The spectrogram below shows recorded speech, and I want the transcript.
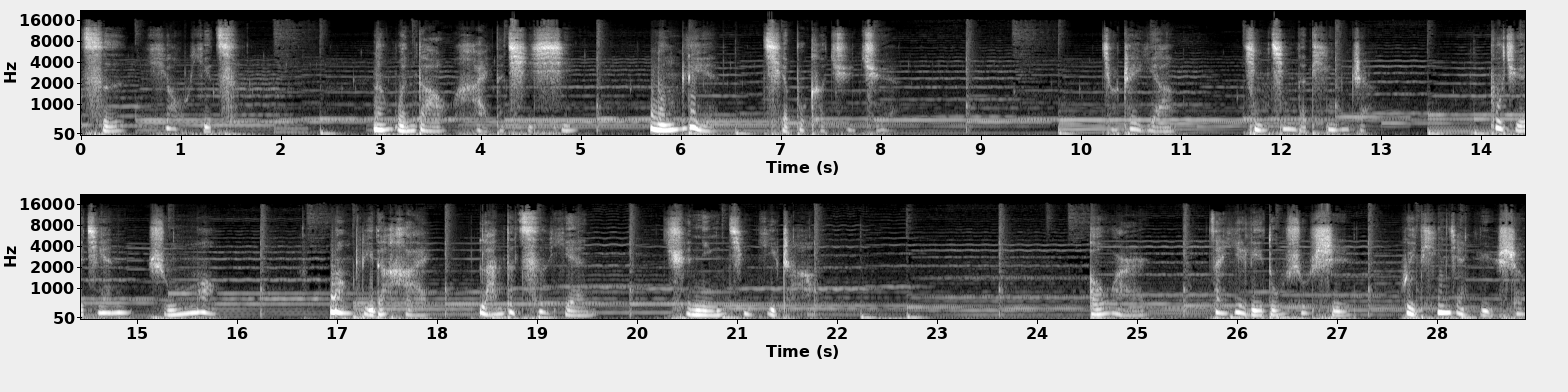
次又一次，能闻到海的气息，浓烈且不可拒绝。就这样。静静地听着，不觉间如梦。梦里的海，蓝的刺眼，却宁静异常。偶尔，在夜里读书时，会听见雨声，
